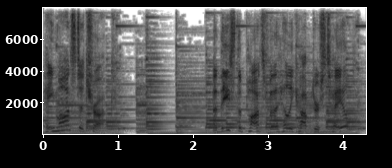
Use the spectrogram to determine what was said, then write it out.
Hey, monster truck! Are these the parts for the helicopter's tail?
